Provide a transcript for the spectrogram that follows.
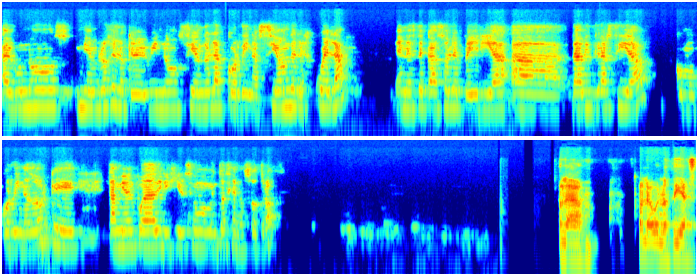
algunos miembros de lo que vino siendo la coordinación de la escuela. En este caso le pediría a David García, como coordinador, que también pueda dirigirse un momento hacia nosotros. Hola, hola, buenos días.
